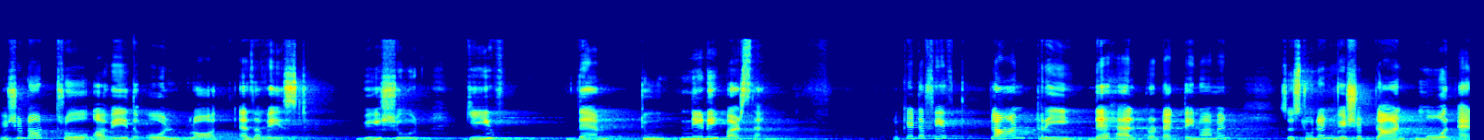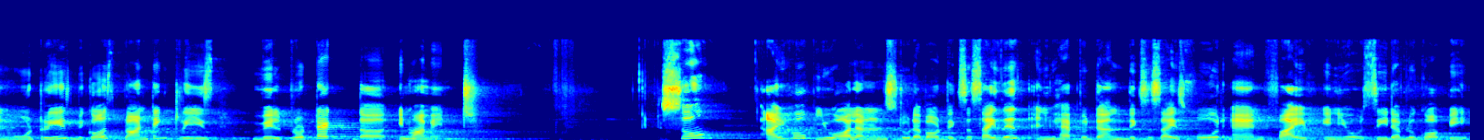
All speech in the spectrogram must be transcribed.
we should not throw away the old cloth as a waste. We should give them to needy person. Look at the fifth. Plant tree. They help protect the environment. So student, we should plant more and more trees because planting trees will protect the environment. So, I hope you all understood about the exercises and you have to done the exercise 4 and 5 in your CW copy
